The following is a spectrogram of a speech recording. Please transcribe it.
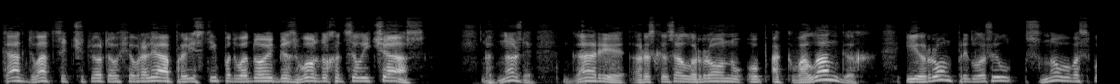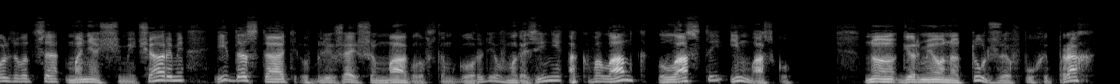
Как 24 февраля провести под водой без воздуха целый час? Однажды Гарри рассказал Рону об аквалангах, и Рон предложил снова воспользоваться манящими чарами и достать в ближайшем магловском городе в магазине акваланг, ласты и маску. Но Гермиона тут же в пух и прах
